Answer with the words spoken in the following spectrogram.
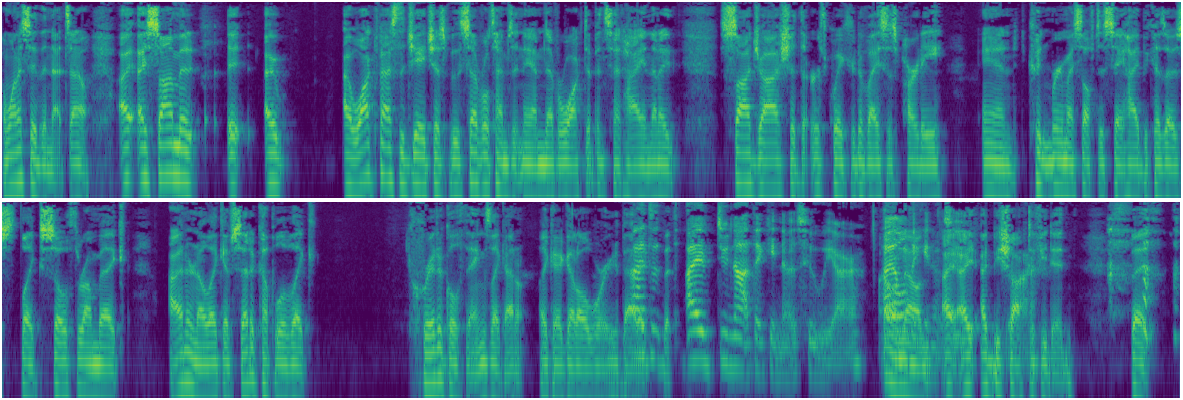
I want to say the nuts. I know. I, I saw him at, it, I, I walked past the JHS booth several times at NAMM, never walked up and said hi. And then I saw Josh at the Earthquaker Devices party and couldn't bring myself to say hi because I was like so thrown back. I don't know. Like I've said a couple of like critical things. Like I don't, like I got all worried about I, it. did- but I do not think he knows who we are. I oh don't no, think he knows. I, I, I'd be shocked are. if he did. But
